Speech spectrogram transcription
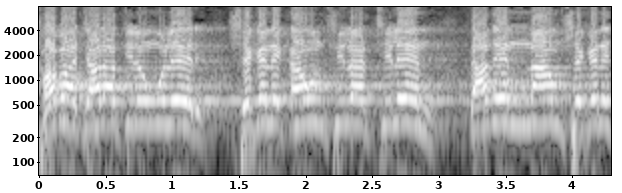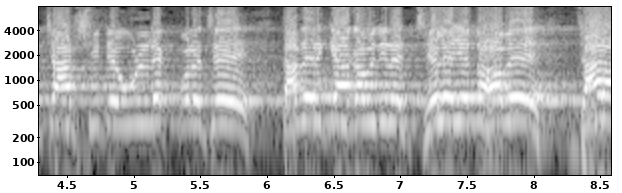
সবার যারা তৃণমূলের, সেখানে কাউন্সিলর ছিলেন, তাদের নাম সেখানে চার্জশিটে উল্লেখ করেছে, তাদেরকে আগামী দিনে জেলে যেতে হবে। যারা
